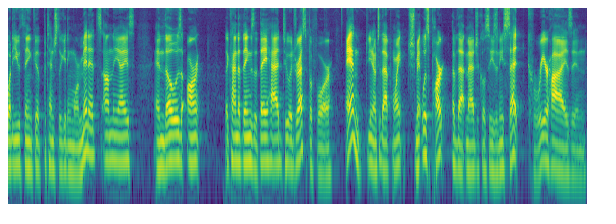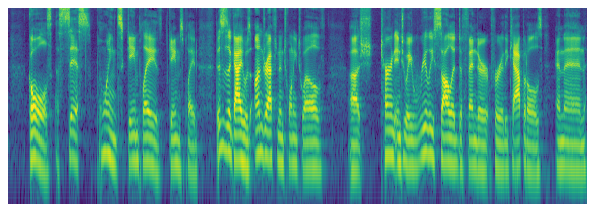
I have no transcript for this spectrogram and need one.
What do you think of potentially getting more minutes on the ice? And those aren't the kind of things that they had to address before. And, you know, to that point, Schmidt was part of that magical season. He set career highs in goals, assists, points, game plays, games played. This is a guy who was undrafted in 2012, uh, turned into a really solid defender for the Capitals and then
